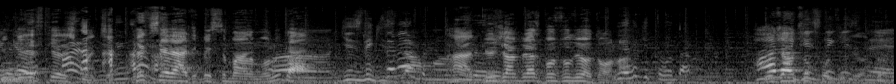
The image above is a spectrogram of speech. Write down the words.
Güngör eski yarışmacı. Pek severdi Besim Hanım onu da. Gizli gizli Severdim. ama. Ha, Gülcan biraz bozuluyordu ona. Yeni gitti o da. Hala Gülcan çok gizli bozuluyordu. gizli.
